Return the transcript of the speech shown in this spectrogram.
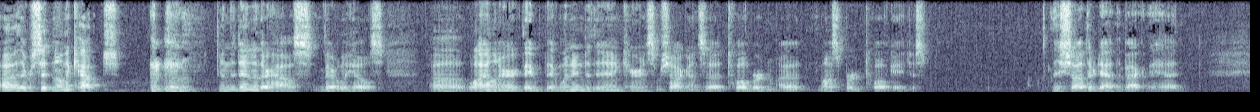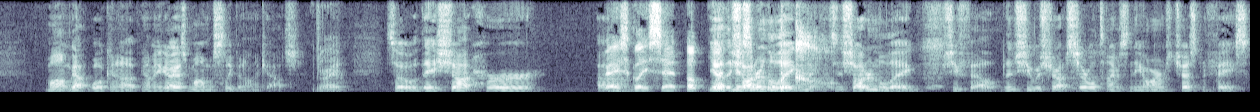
Uh, they were sitting on the couch in the den of their house, Beverly Hills. Uh, Lyle and Eric, they, they went into the den carrying some shotguns, uh, twelve bird, uh, Mossberg twelve gauges. They shot their dad in the back of the head. Mom got woken up. I mean, guy's mom was sleeping on the couch, right? So they shot her. um, Basically said, "Oh, yeah, they shot her in the leg. They shot her in the leg. She fell. Then she was shot several times in the arms, chest, and face,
